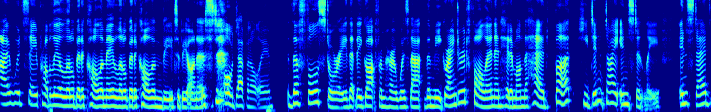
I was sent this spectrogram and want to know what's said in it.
I would say probably a little bit of column A, a little bit of column B, to be honest. Oh, definitely. the full story that they got from her was that the meat grinder had fallen and hit him on the head, but he didn't die instantly. Instead,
